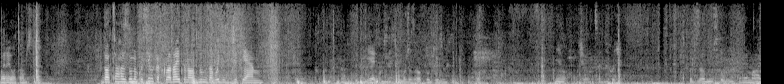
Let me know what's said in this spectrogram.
Бери отам собі. Да, ця газонокосілка складається на одному заводі з GTM. Є взяти, може тут візьми. Ні, чого це не хоче. Хоч за одну сторону немає.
